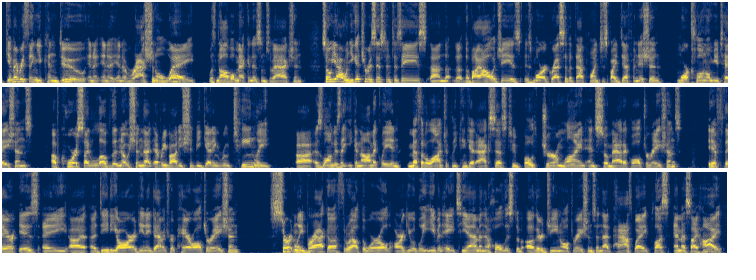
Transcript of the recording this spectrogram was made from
give everything you can do in a, in a, in a rational way with novel mechanisms of action. So yeah, when you get your resistant disease, um, the, the, the biology is, is more aggressive at that point, just by definition, more clonal mutations. Of course, I love the notion that everybody should be getting routinely uh, as long as they economically and methodologically can get access to both germline and somatic alterations. If there is a, uh, a DDR, a DNA damage repair alteration, certainly BRCA throughout the world, arguably even ATM and a whole list of other gene alterations in that pathway, plus MSI high,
